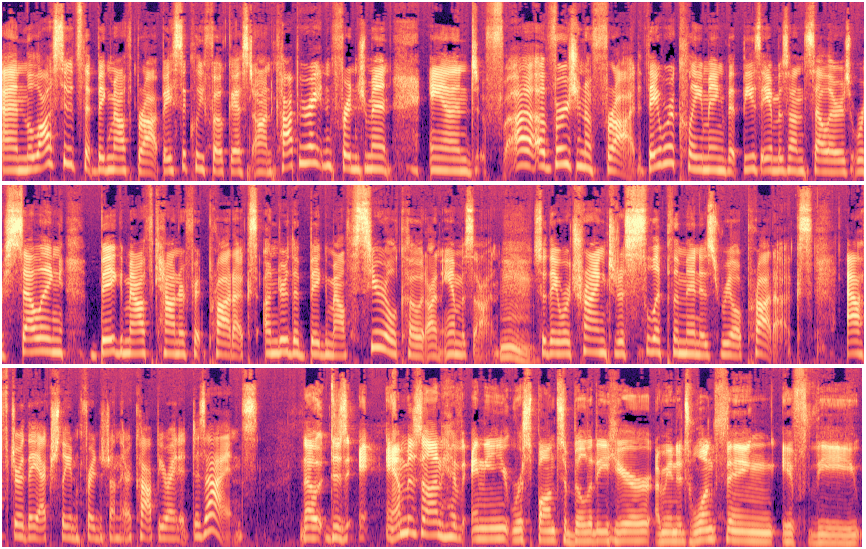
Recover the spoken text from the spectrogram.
And the lawsuits that Big Mouth brought basically focused on copyright infringement and f- uh, a version of fraud. They were claiming that these Amazon sellers were selling Big Mouth counterfeit products under the Big Mouth serial code on Amazon. Hmm. So they were trying to just slip them in as real products after they actually infringed on their copyrighted designs. Now, does A- Amazon have any responsibility here? I mean, it's one thing if the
